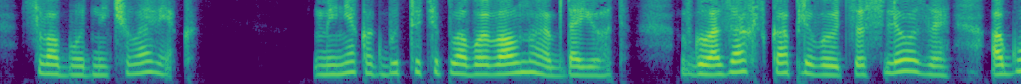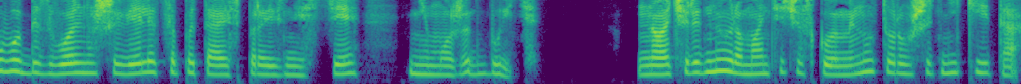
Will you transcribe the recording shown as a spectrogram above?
— свободный человек. Меня как будто тепловой волной обдает. В глазах скапливаются слезы, а губы безвольно шевелятся, пытаясь произнести «не может быть». Но очередную романтическую минуту рушит Никита,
